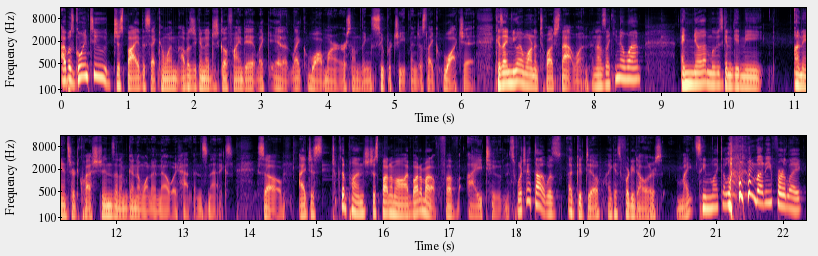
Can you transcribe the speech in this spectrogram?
I was going to just buy the second one. I was gonna just go find it like at like Walmart or something super cheap and just like watch it because I knew I wanted to watch that one. And I was like, you know what? I know that movie's gonna give me unanswered questions and I'm gonna want to know what happens next. So I just took the plunge, just bought them all. I bought them off of iTunes, which I thought was a good deal. I guess forty dollars might seem like a lot of money for like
